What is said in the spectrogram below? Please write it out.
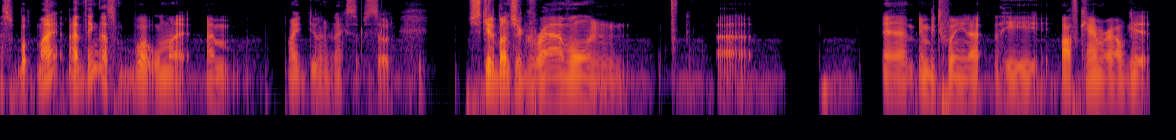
That's what my I think that's what might I might do in the next episode. Just get a bunch of gravel and uh um, in between uh, the off camera I'll get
